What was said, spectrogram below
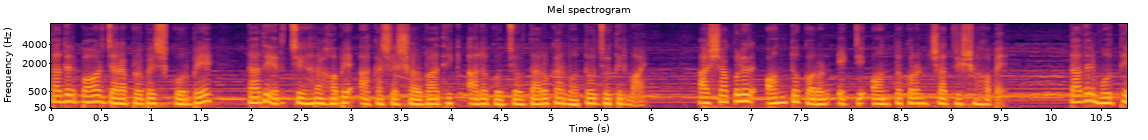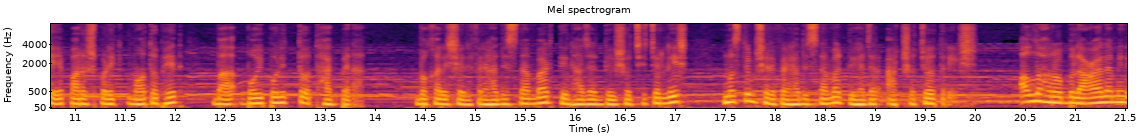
তাদের পর যারা প্রবেশ করবে, তাদের চেহারা হবে আকাশের সর্বাধিক আলোক উজ্জ্বল তারকার মতো জ্যোতির্ময়, আর সকলের অন্তকরণ একটি অন্তকরণ সাদৃশ্য হবে। তাদের মধ্যে পারস্পরিক মতভেদ বা বৈপরীত্য থাকবে না। বুখারি শরীফের হাদিস নাম্বার তিন হাজার দুইশো ছেচল্লিশ, মুসলিম শরীফের হাদিস নাম্বার দুই হাজার আটশো চৌত্রিশ। আল্লাহ রব্বুল আলমিন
